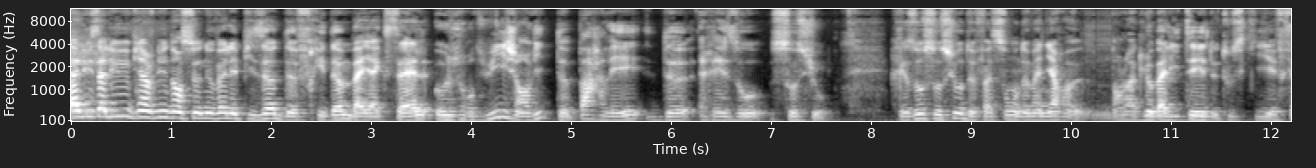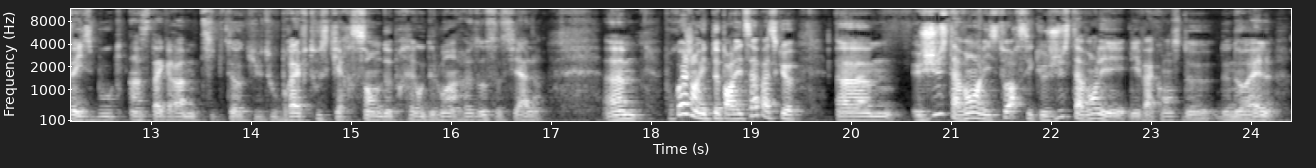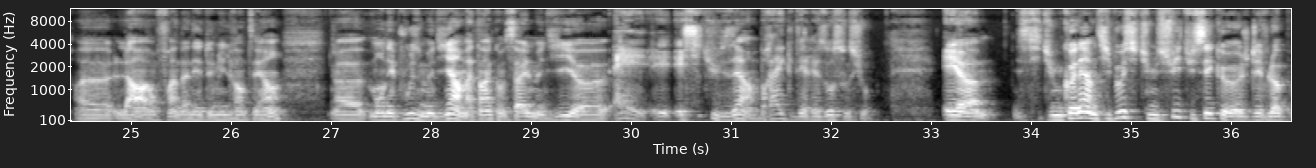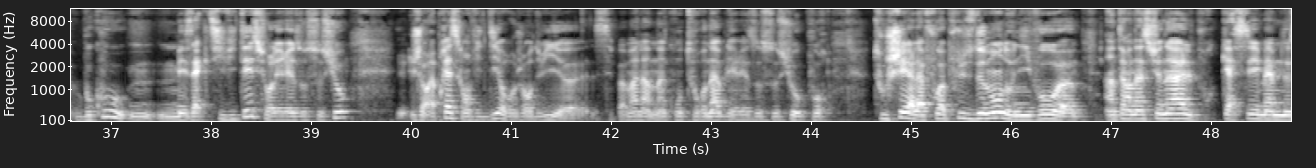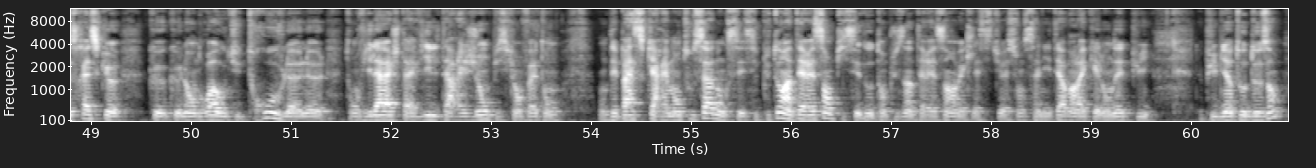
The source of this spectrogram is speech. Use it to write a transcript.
Salut, salut, bienvenue dans ce nouvel épisode de Freedom by Axel. Aujourd'hui, j'ai envie de te parler de réseaux sociaux. Réseaux sociaux de façon, de manière, euh, dans la globalité de tout ce qui est Facebook, Instagram, TikTok, YouTube, bref, tout ce qui ressemble de près ou de loin à un réseau social. Euh, pourquoi j'ai envie de te parler de ça? Parce que euh, juste avant l'histoire, c'est que juste avant les, vacances de, Noël, là en fin d'année 2021, euh, mon épouse me dit un matin comme ça, elle me dit euh, hey, et, si tu faisais un break des réseaux sociaux ?» Et euh, si tu me connais un petit peu, si tu me suis, tu sais que je développe beaucoup mes activités sur les réseaux sociaux. J'aurais presque envie de dire aujourd'hui, c'est pas mal un incontournable les réseaux sociaux pour toucher à la fois plus de monde au niveau euh, international pour casser même ne serait-ce que, que, l'endroit où tu te trouves, ton village, ta ville, ta région, puisqu'en fait on, on dépasse carrément tout ça. Donc c'est plutôt intéressant, puis c'est d'autant plus intéressant avec la situation sanitaire dans laquelle on est depuis, depuis bientôt deux ans.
